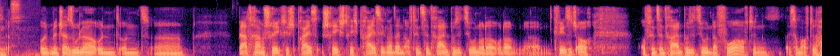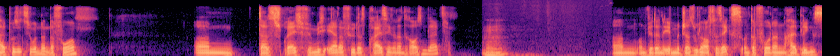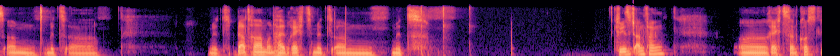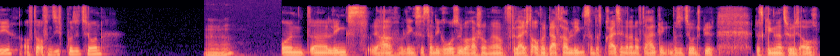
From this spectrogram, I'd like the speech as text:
und mit Jasula und, und äh, Bertram Schrägstrich, Preis, Schrägstrich Preisinger dann auf den zentralen Positionen oder, oder äh, Quesic auch auf den zentralen Positionen davor, auf den, ich sag mal, auf den Halbpositionen dann davor. Ähm, das spräche für mich eher dafür, dass Preisinger dann draußen bleibt. Mhm. Ähm, und wir dann eben mit Jasula auf der 6 und davor dann halb links ähm, mit, äh, mit Bertram und halb rechts mit, ähm, mit Quesic anfangen. Äh, rechts dann Kostli auf der Offensivposition. Mhm. Und äh, links, ja, links ist dann die große Überraschung. Ja. Vielleicht auch mit Bertram links und das Preisinger dann auf der halblinken Position spielt. Das ging natürlich auch.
